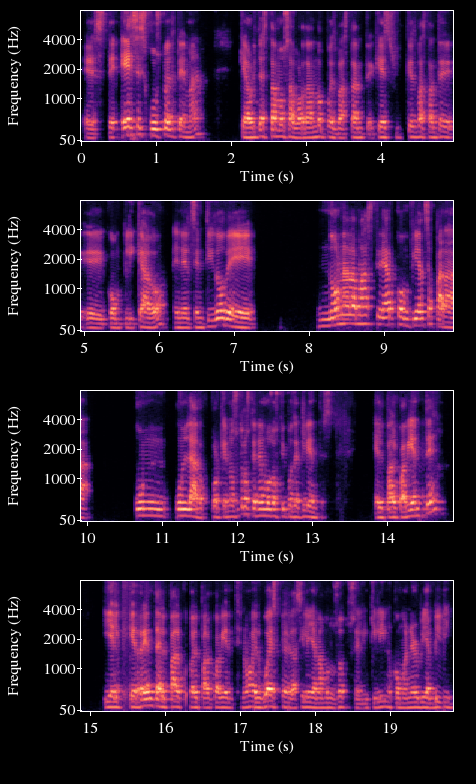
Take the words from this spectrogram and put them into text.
Este, ese es justo el tema que ahorita estamos abordando pues bastante, que es, que es bastante eh, complicado en el sentido de no nada más crear confianza para un, un lado, porque nosotros tenemos dos tipos de clientes el palco aviente y el que renta el palco del palco aviente, ¿no? El huésped, así le llamamos nosotros, el inquilino, como en Airbnb.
